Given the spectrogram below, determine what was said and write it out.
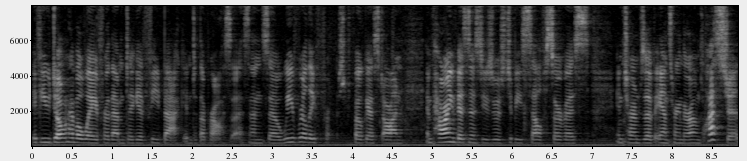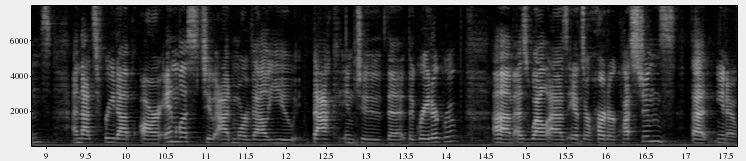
if you don't have a way for them to give feedback into the process. And so we've really focused on empowering business users to be self service in terms of answering their own questions. And that's freed up our analysts to add more value back into the, the greater group, um, as well as answer harder questions that, you know,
